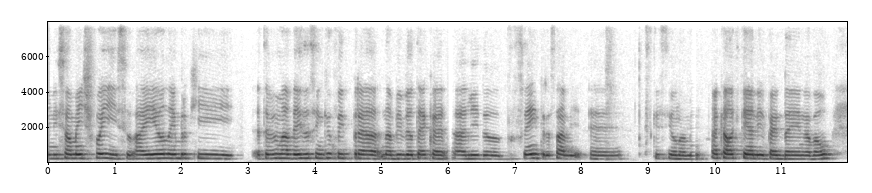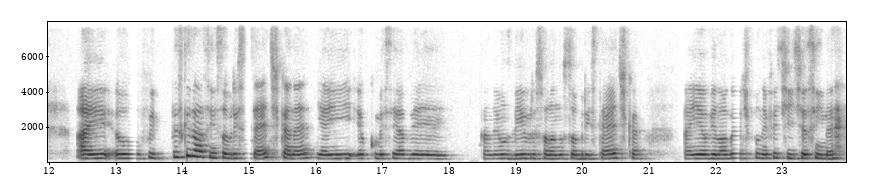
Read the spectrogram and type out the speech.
inicialmente foi isso. Aí eu lembro que eu teve uma vez assim que eu fui pra, na biblioteca ali do, do centro, sabe? É, esqueci o nome. Aquela que tem ali perto da Anhangabaú. Aí eu fui pesquisar assim sobre estética, né? E aí eu comecei a ver, a ler uns livros falando sobre estética. Aí eu vi logo, tipo, Nefertiti, assim, né?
